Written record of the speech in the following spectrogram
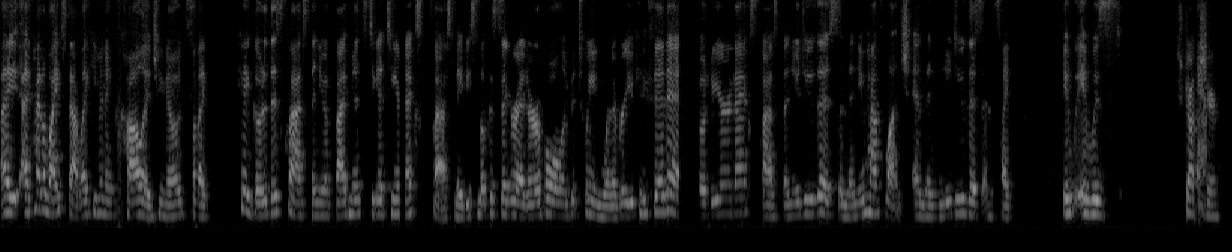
I, I kind of liked that. Like even in college, you know, it's like, okay, go to this class. Then you have five minutes to get to your next class. Maybe smoke a cigarette or a bowl in between, whatever you can fit in. Go to your next class. Then you do this. And then you have lunch. And then you do this. And it's like, it, it was, Structure.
